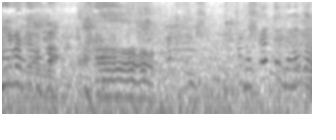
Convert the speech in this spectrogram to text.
見えませんかああ乗っかったん。だろう多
